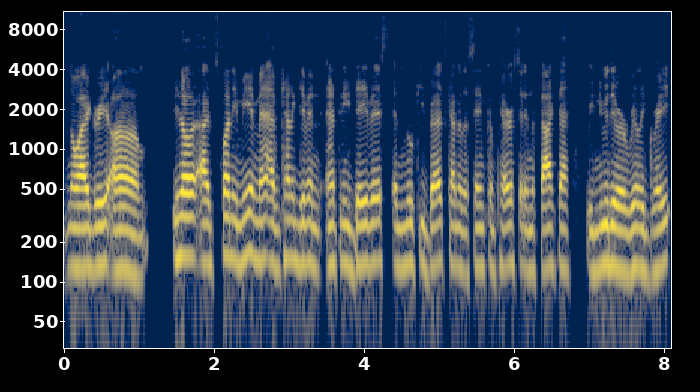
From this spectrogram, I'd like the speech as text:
No, I agree. Um, you know, uh, it's funny. Me and Matt have kind of given Anthony Davis and Mookie Betts kind of the same comparison in the fact that we knew they were really great,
